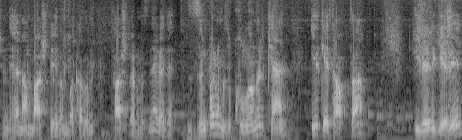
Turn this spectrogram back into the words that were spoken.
Şimdi hemen başlayalım bakalım taşlarımız nerede? Zımparamızı kullanırken ilk etapta ileri geri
